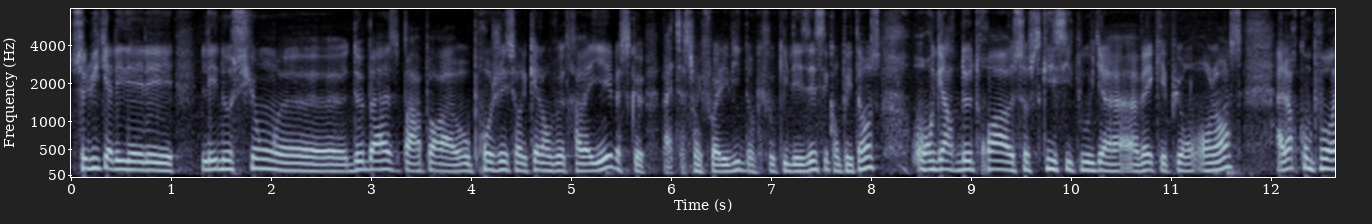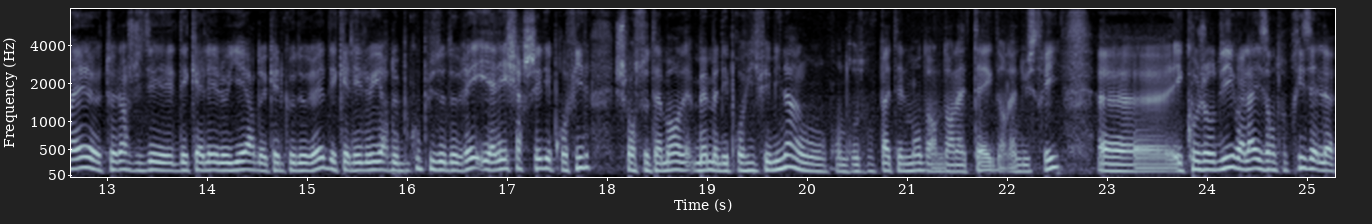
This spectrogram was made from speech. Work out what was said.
celui qui a les, notions de base par rapport au projet sur lequel on veut travailler, parce que bah, de toute façon il faut aller vite, donc il faut qu'il les ait, ses compétences. On regarde deux, trois soft skills si tout a avec, et puis on lance alors qu'on pourrait, euh, tout à l'heure je disais, décaler le hier de quelques degrés, décaler le hier de beaucoup plus de degrés et aller chercher des profils, je pense notamment même à des profils féminins qu'on ne retrouve pas tellement dans, la tech, dans l'industrie, euh, et qu'aujourd'hui, voilà, les entreprises, elles...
